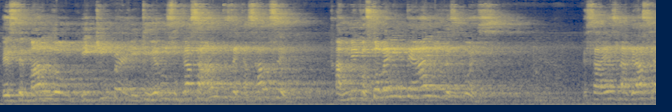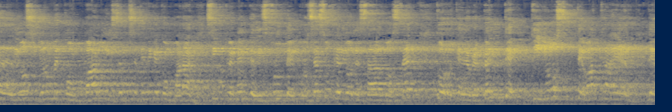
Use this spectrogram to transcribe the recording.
Este Marlon y Kimberly tuvieron su casa antes de casarse. A mí me costó 20 años después. Esa es la gracia de Dios. Yo no me comparo y usted no se tiene que comparar. Simplemente disfrute el proceso que Dios le está dando a usted, porque de repente Dios te va a traer de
